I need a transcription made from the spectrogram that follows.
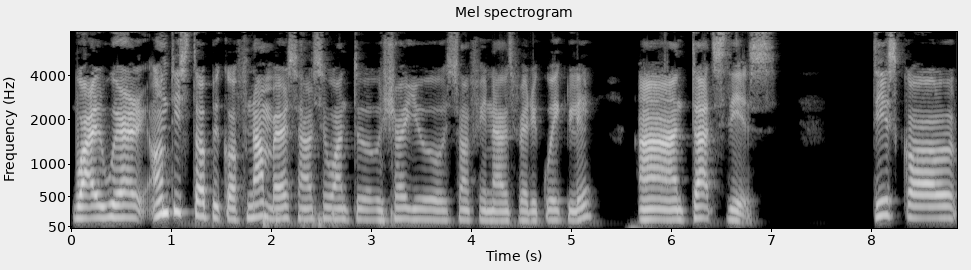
while we are on this topic of numbers, I also want to show you something else very quickly, and that's this. This called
